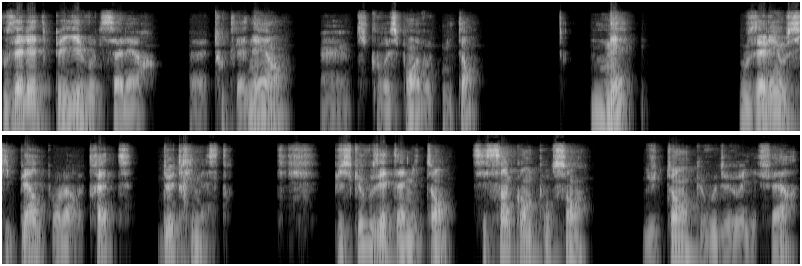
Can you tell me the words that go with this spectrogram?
vous allez être payé votre salaire euh, toute l'année, hein, euh, qui correspond à votre mi-temps. Mais vous allez aussi perdre pour la retraite deux trimestres. Puisque vous êtes à mi-temps, c'est 50% du temps que vous devriez faire.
